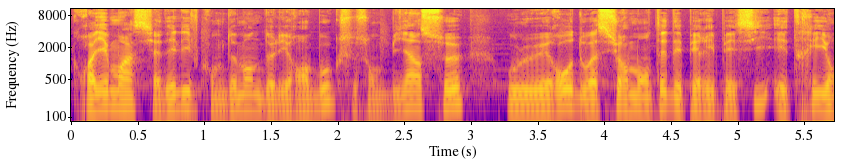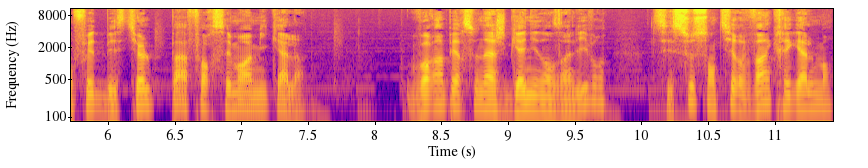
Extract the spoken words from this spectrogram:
Croyez-moi, s'il y a des livres qu'on me demande de lire en boucle, ce sont bien ceux où le héros doit surmonter des péripéties et triompher de bestioles pas forcément amicales. Voir un personnage gagner dans un livre, c'est se sentir vaincre également.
